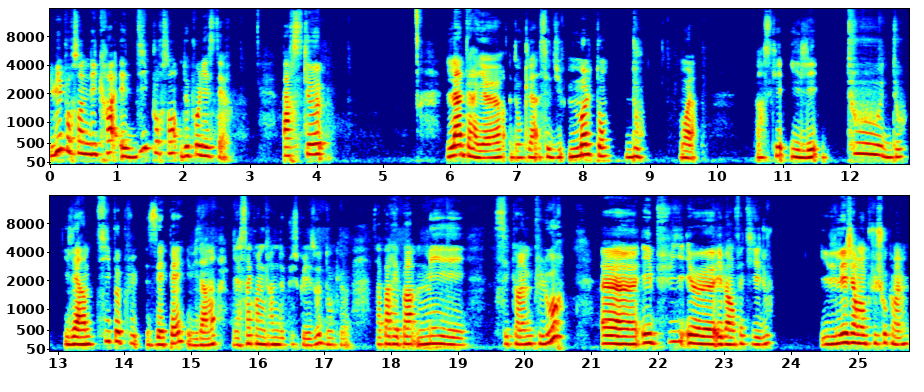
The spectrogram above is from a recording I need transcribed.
8% de lycra et 10% de polyester. Parce que l'intérieur, donc là, c'est du molleton doux. Voilà. Parce qu'il est tout doux. Il est un petit peu plus épais, évidemment. Il a 50 grammes de plus que les autres, donc euh, ça paraît pas, mais c'est quand même plus lourd. Euh, et puis, euh, et ben en fait, il est doux. Il est légèrement plus chaud quand même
